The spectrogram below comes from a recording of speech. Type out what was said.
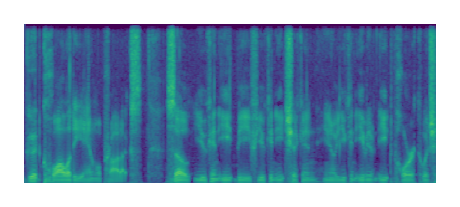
good quality animal products. So you can eat beef you can eat chicken you know you can even eat pork which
